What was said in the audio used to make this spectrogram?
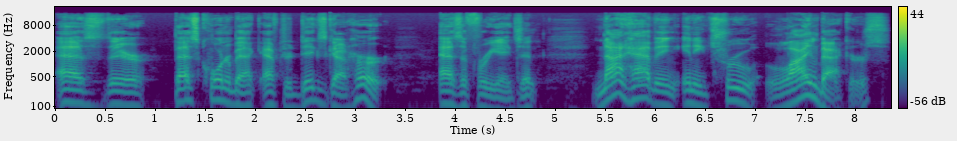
as their best cornerback after Diggs got hurt as a free agent, not having any true linebackers,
